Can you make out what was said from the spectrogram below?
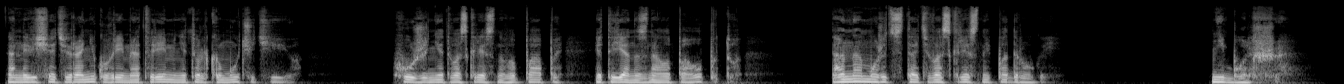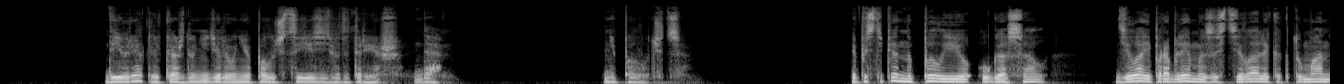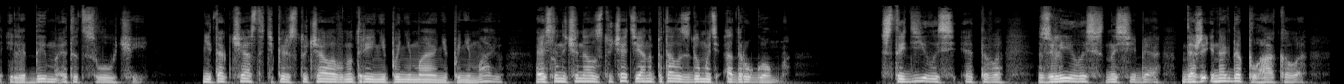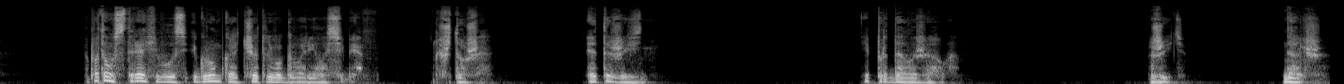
А навещать Веронику время от времени только мучить ее. Хуже нет воскресного папы, это Яна знала по опыту. Она может стать воскресной подругой. Не больше. Да и вряд ли каждую неделю у нее получится ездить в этот реж. Да, не получится. И постепенно пыл ее угасал, дела и проблемы застилали, как туман или дым, этот случай. Не так часто теперь стучала внутри «не понимаю, не понимаю», а если начинала стучать, Яна пыталась думать о другом. Стыдилась этого, злилась на себя, даже иногда плакала. А потом встряхивалась и громко отчетливо говорила себе. «Что ж, это жизнь». И продолжала жить дальше.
